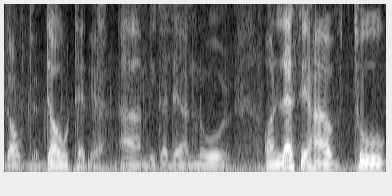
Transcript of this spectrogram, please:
doubt doubt it, yeah. um, because there are no unless you have two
